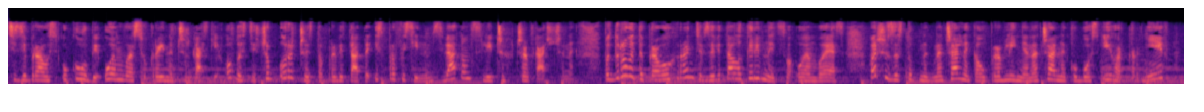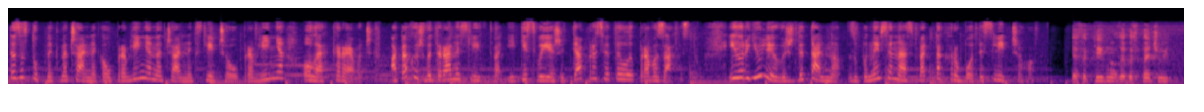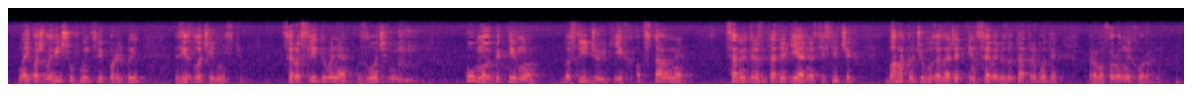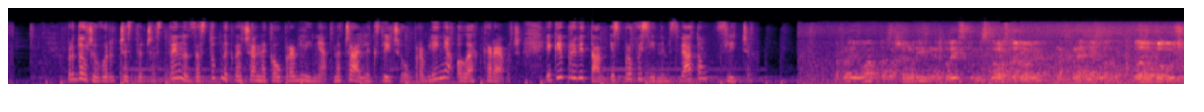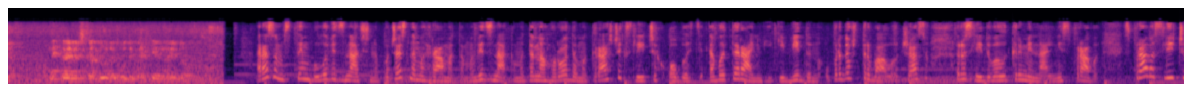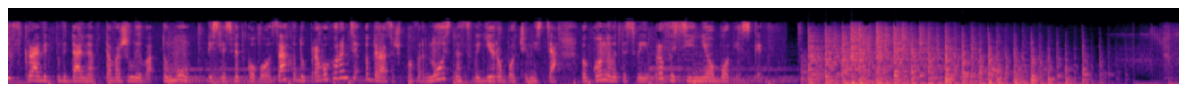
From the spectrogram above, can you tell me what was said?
Правоохоронці зібрались у клубі УМВС України в Черкаській області, щоб урочисто привітати із професійним святом слідчих Черкащини. Поздоровити правоохоронців завітало керівництво УМВС, перший заступник начальника управління, начальник УБОС Ігор Карнієв та заступник начальника управління, начальник слідчого управління Олег Керевич, а також ветерани слідства, які своє життя присвятили правозахисту. Ігор Юлійович детально зупинився на аспектах роботи слідчого. Ефективно забезпечують найважливішу функцію боротьби зі злочинністю. Це розслідування злочинів, повно об'єктивно досліджують їх обставини. Саме від результатів діяльності слідчих багато в чому залежить кінцевий результат роботи правоохоронних органів. Продовжив урочисту частину заступник начальника управління, начальник слідчого управління Олег Керевич, який привітав із професійним святом слідчих. Бажаю вам та вашим рідним, близьким, міцного здоров'я, натхнення, благо- благополуччя. Нехай людська доля буде прихильною до вас. Разом з тим було відзначено почесними грамотами, відзнаками та нагородами кращих слідчих області та ветеранів, які віддано упродовж тривалого часу розслідували кримінальні справи. Справа слідчих вкрай відповідальна та важлива. Тому після святкового заходу правоохоронці одразу ж повернулись на свої робочі місця виконувати свої професійні обов'язки.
